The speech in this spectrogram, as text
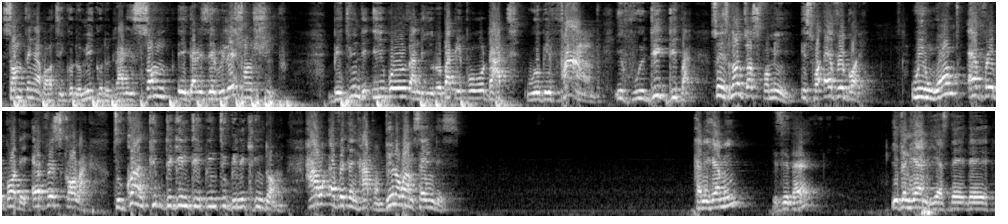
something about Igodomigodo, there is some, eh, there is a relationship between the Igbos and the Yoruba people that will be found if we dig deeper. So it's not just for me, it's for everybody. We want everybody, every scholar, to go and keep digging deep into Bini Kingdom, how everything happened. Do you know why I'm saying this? Can you hear me? Is it there? You can hear me. Yes, the the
